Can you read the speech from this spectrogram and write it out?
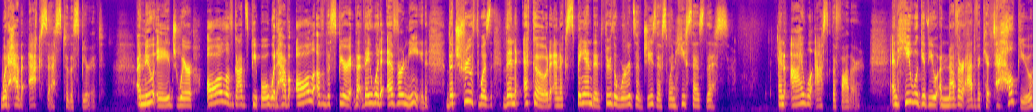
would have access to the Spirit a new age where all of God's people would have all of the spirit that they would ever need. The truth was then echoed and expanded through the words of Jesus when he says this And I will ask the Father, and he will give you another advocate to help you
